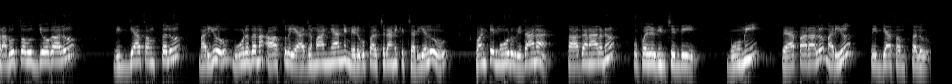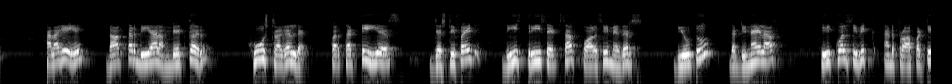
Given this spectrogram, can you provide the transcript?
ప్రభుత్వ ఉద్యోగాలు విద్యా సంస్థలు మరియు మూలధన ఆస్తుల యాజమాన్యాన్ని మెరుగుపరచడానికి చర్యలు వంటి మూడు విధాన సాధనాలను ఉపయోగించింది. భూమి వ్యాపారాలు మరియు విద్యా సంస్థలు అలాగే doctor BR Ambedkar who struggled for thirty years justified these three sets of policy measures due to the denial of equal civic and property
